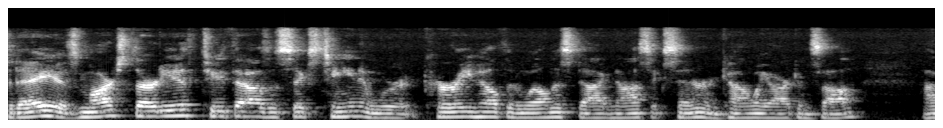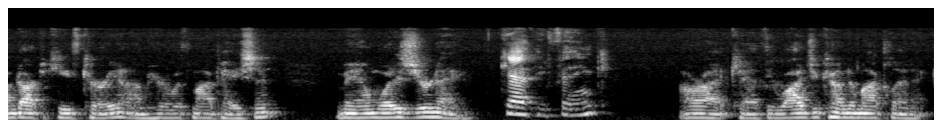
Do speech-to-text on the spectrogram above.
Today is March 30th, 2016, and we're at Curry Health and Wellness Diagnostic Center in Conway, Arkansas. I'm Dr. Keith Curry, and I'm here with my patient. Ma'am, what is your name? Kathy Fink. All right, Kathy, why'd you come to my clinic?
